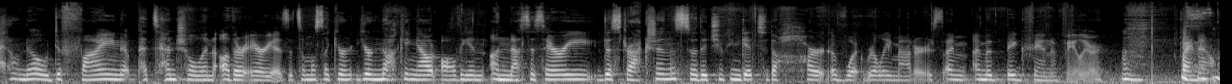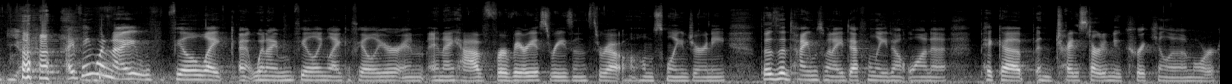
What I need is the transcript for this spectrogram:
I don't know, define potential in other areas. It's almost like you're, you're knocking out all the unnecessary distractions so that you can get to the heart of what really matters. I'm, I'm a big fan of failure. by now. yeah. I think when I feel like, uh, when I'm feeling like a failure, and, and I have for various reasons throughout homeschooling journey, those are the times when I definitely don't want to pick up and try to start a new curriculum or,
